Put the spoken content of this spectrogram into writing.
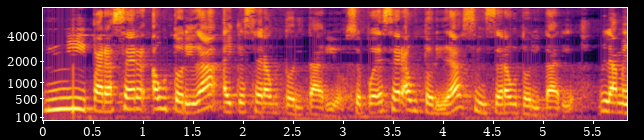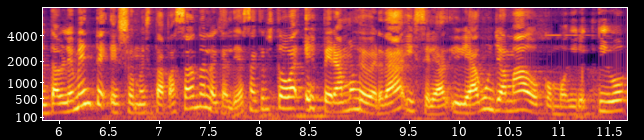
Ni para ser autoridad hay que ser autoritario. Se puede ser autoridad sin ser autoritario. Lamentablemente eso no está pasando en la alcaldía de San Cristóbal. Esperamos de verdad y, se le, y le hago un llamado como directivo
